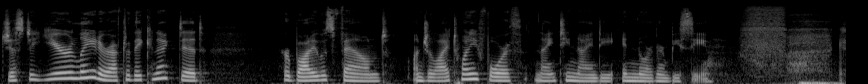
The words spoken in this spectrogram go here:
just a year later after they connected. Her body was found on July 24th, 1990, in northern BC. Fuck.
